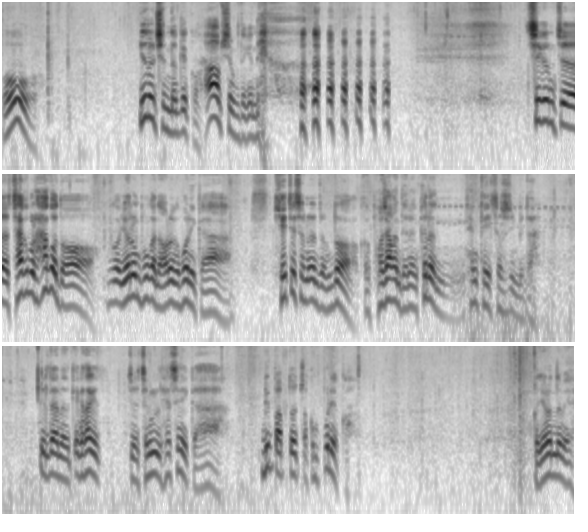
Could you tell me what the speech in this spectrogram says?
오 여덟 치는 넘겠고 아홉 치는 되겠네요. 지금 저 작업을 하고도 이런 부가 나오는 거 보니까 개체수는 어느 정도 그 보장은 되는 그런 형태의 저수입니다. 일단은 깨끗하게 저 정리를 했으니까 밑밥도 조금 뿌렸고 이런 놈의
